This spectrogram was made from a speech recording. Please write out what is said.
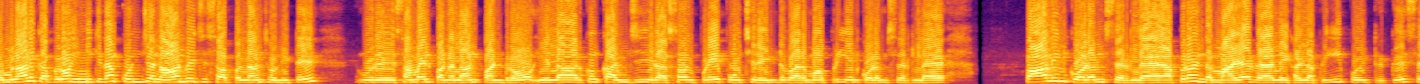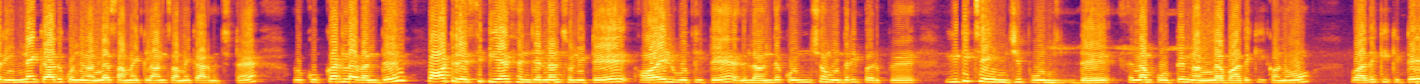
ரொம்ப நாளைக்கு அப்புறம் இன்னைக்கு தான் கொஞ்சம் நான்வெஜ் சாப்பிட்லான்னு சொல்லிட்டு ஒரு சமையல் பண்ணலான்னு பண்ணுறோம் எல்லாருக்கும் கஞ்சி ரசம் இப்படியே போச்சு. ரெண்டு வாரமாக பிரியன் குடம்பு சரியில்லை. பாலின் குடம் சரியில்லை அப்புறம் இந்த மழை வேலைகள் அப்படி போயிட்டு இருக்கு சரி இன்னைக்காவது கொஞ்சம் நல்லா சமைக்கலாம்னு சமைக்க ஆரம்பிச்சிட்டேன். ஒரு குக்கர்ல வந்து பாட் ரெசிபியா செஞ்சிடலாம்னு சொல்லிட்டு ஆயில் ஊத்திட்டு இதுல வந்து கொஞ்சம் முந்திரி பருப்பு இடிச்ச இஞ்சி பூண்டு இதெல்லாம் போட்டு நல்லா வதக்கிக்கணும். வதக்கிக்கிட்டு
